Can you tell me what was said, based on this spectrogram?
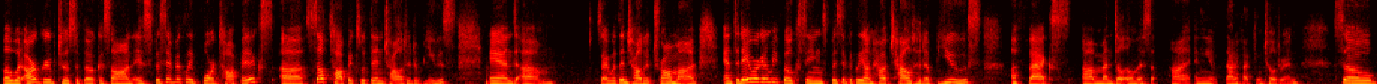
but what our group chose to focus on is specifically four topics, uh, subtopics within childhood abuse and um, sorry, within childhood trauma. And today we're gonna be focusing specifically on how childhood abuse affects um, mental illness uh, and you know, that affecting children. So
